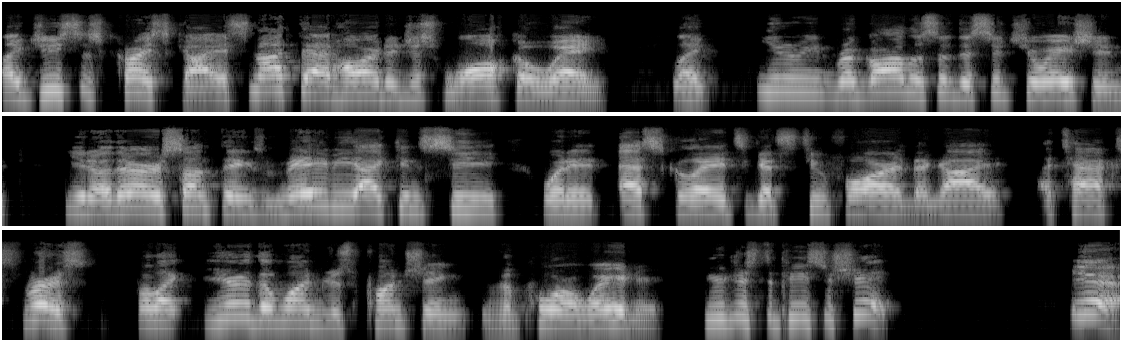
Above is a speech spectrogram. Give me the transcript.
Like, Jesus Christ, guy, it's not that hard to just walk away. Like, you know what I mean? Regardless of the situation, you know, there are some things maybe I can see when it escalates, gets too far, the guy attacks first. But, like, you're the one just punching the poor waiter. You're just a piece of shit. Yeah.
